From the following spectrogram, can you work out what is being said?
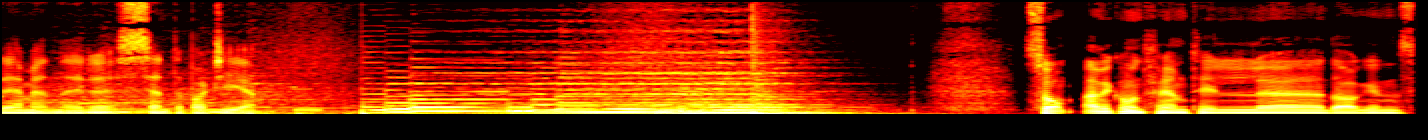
det mener Senterpartiet. Så er vi kommet frem til eh, dagens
